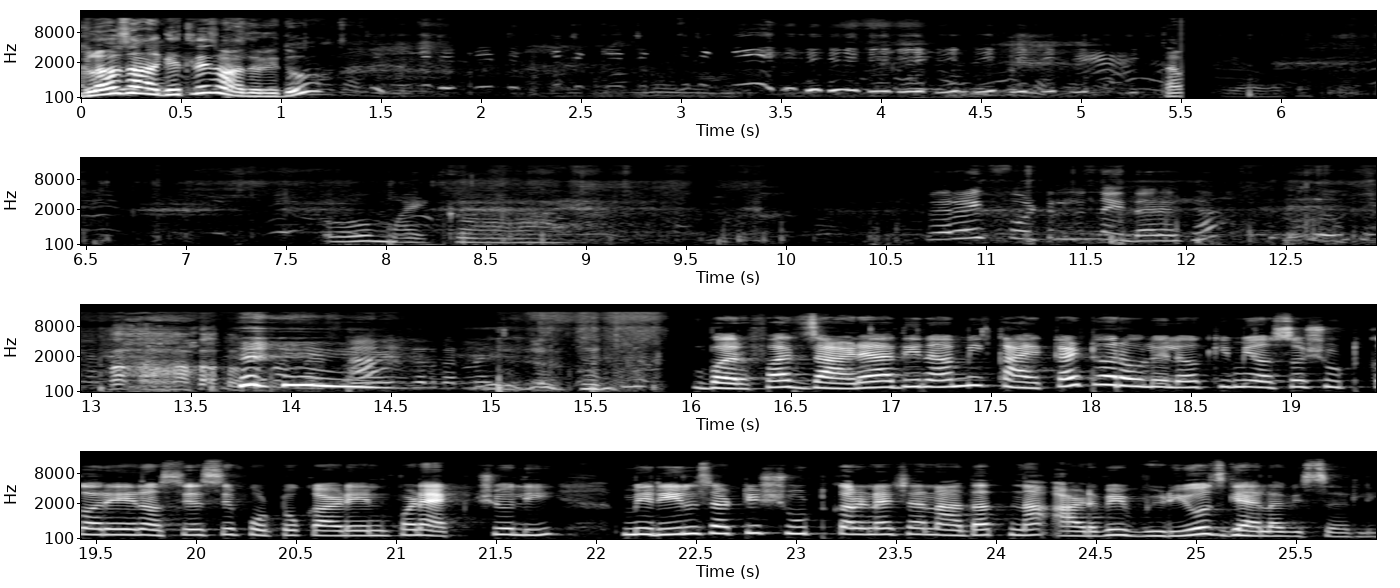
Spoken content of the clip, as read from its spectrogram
ग्लव्स घेतलेच माधुरी तू ओ माय गॉड मेरा एक फोटो लेना इधर है था बर्फात जाण्याआधी ना मी काय काय ठरवलेलं की मी असं शूट करेन असे असे फोटो काढेन पण ॲक्च्युली मी रीलसाठी शूट करण्याच्या नादात ना आडवे व्हिडिओज घ्यायला विसरली.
